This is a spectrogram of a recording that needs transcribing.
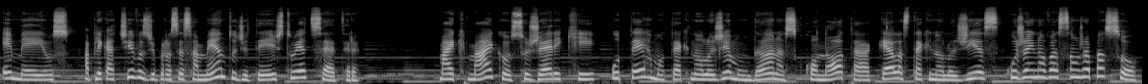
e-mails, aplicativos de processamento de texto etc. Mike Michael sugere que o termo tecnologia mundanas conota aquelas tecnologias cuja inovação já passou.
